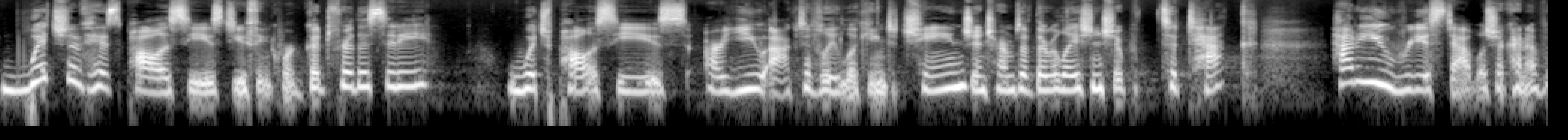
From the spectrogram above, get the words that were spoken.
Which of his policies do you think were good for the city? Which policies are you actively looking to change in terms of the relationship to tech? How do you reestablish a kind of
